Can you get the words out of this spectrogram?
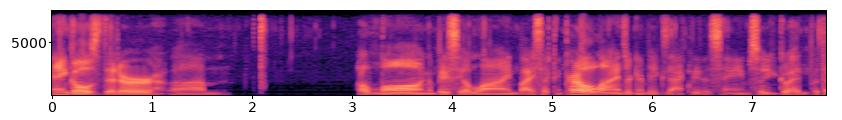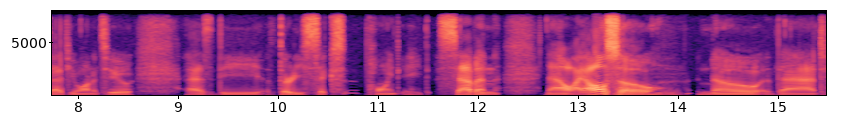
angles that are um, along basically a line bisecting parallel lines are going to be exactly the same. So you can go ahead and put that if you wanted to as the 36.87. Now I also know that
